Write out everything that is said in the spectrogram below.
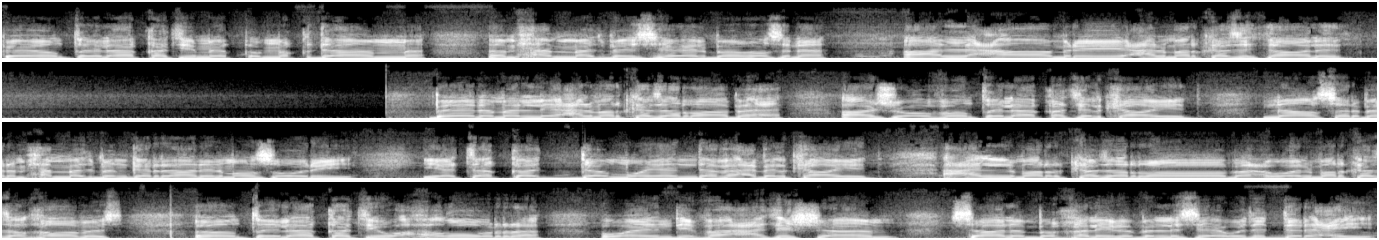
بانطلاقة مقدام محمد بن سهيل بن غصنة العامري على المركز الثالث. بينما اللي على المركز الرابع. أشوف انطلاقة الكايد. ناصر بن محمد بن قران المنصوري يتقدم ويندفع بالكايد. على المركز الرابع والمركز الخامس. انطلاقة وحضور واندفاعة الشهم سالم بن خليفة بن لسيود الدرعي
